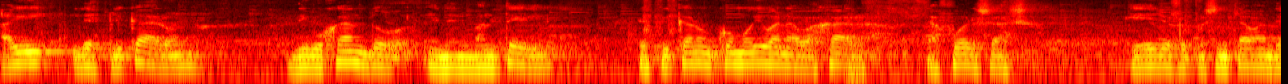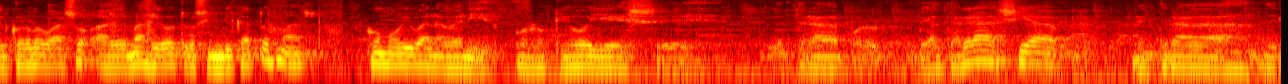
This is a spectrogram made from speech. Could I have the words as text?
ahí le explicaron, dibujando en el mantel, le explicaron cómo iban a bajar las fuerzas que ellos representaban del Cordobazo, además de otros sindicatos más, cómo iban a venir, por lo que hoy es eh, la entrada por, de Altagracia, la entrada de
